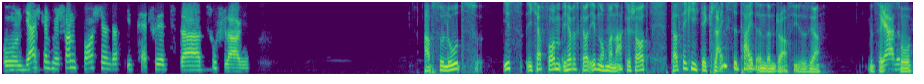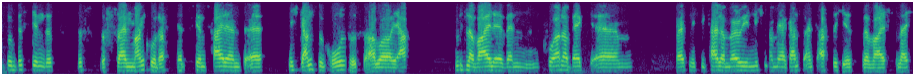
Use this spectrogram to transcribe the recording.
Und ja, ich könnte mir schon vorstellen, dass die Patriots da zuschlagen. Absolut. Ist, ich habe ich hab es gerade eben nochmal nachgeschaut, tatsächlich der kleinste Tight End im Draft dieses Jahr. Mit 6 Ja, das ist so ein bisschen das, das, das sein Manko, dass jetzt ein Tight End äh, nicht ganz so groß ist. Aber ja, mittlerweile, wenn ein Quarterback, ähm, ich weiß nicht, wie Kyler Murray nicht mal mehr ganz 1,80 ist, wer weiß, vielleicht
